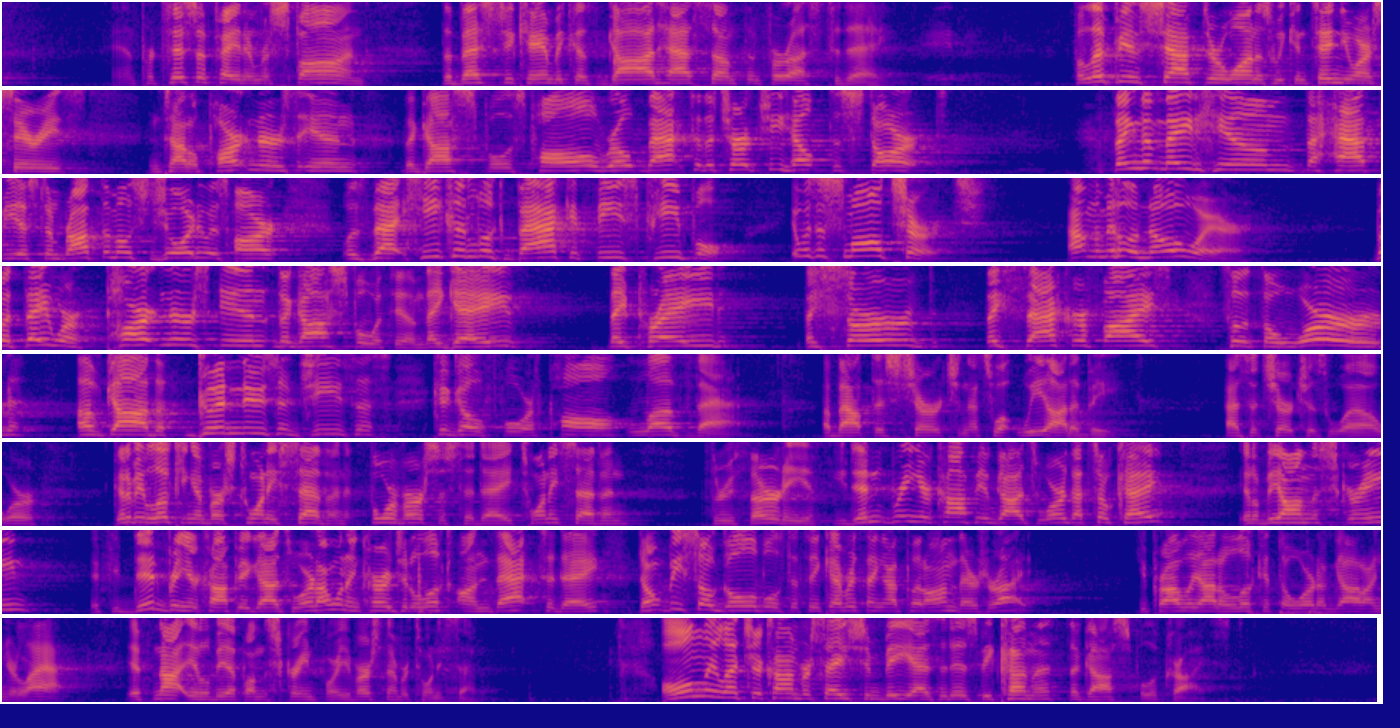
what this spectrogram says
and participate and respond the best you can because God has something for us today. Philippians chapter 1, as we continue our series entitled Partners in the Gospel, as Paul wrote back to the church he helped to start. The thing that made him the happiest and brought the most joy to his heart was that he could look back at these people. It was a small church out in the middle of nowhere, but they were partners in the gospel with him. They gave, they prayed, they served, they sacrificed so that the word of God, the good news of Jesus, could go forth. Paul loved that about this church, and that's what we ought to be as a church as well. We're going to be looking in verse 27 four verses today 27 through 30. If you didn't bring your copy of God's Word, that's okay. It'll be on the screen. If you did bring your copy of God's Word, I want to encourage you to look on that today. Don't be so gullible as to think everything I put on there's right. You probably ought to look at the Word of God on your lap. If not, it'll be up on the screen for you. Verse number 27. Only let your conversation be as it is becometh the gospel of Christ.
